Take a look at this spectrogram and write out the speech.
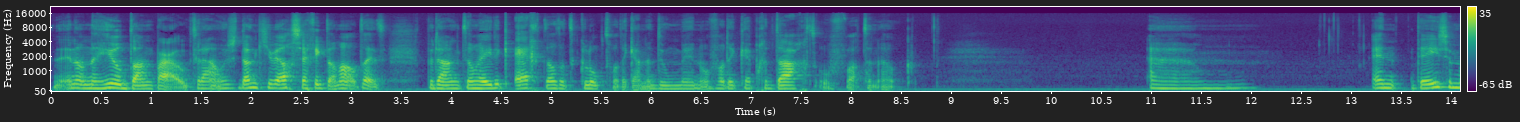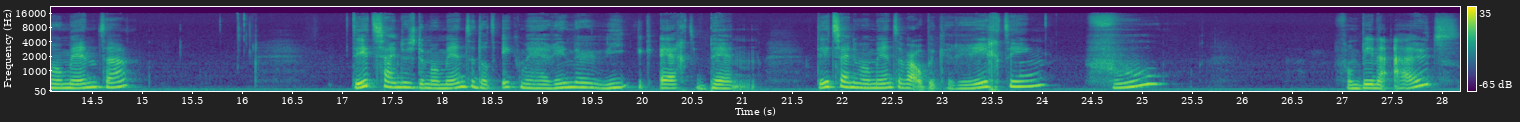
En dan heel dankbaar ook trouwens. Dankjewel zeg ik dan altijd. Bedankt. Dan weet ik echt dat het klopt wat ik aan het doen ben. Of wat ik heb gedacht. Of wat dan ook. Um, en deze momenten, dit zijn dus de momenten dat ik me herinner wie ik echt ben. Dit zijn de momenten waarop ik richting voel van binnenuit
